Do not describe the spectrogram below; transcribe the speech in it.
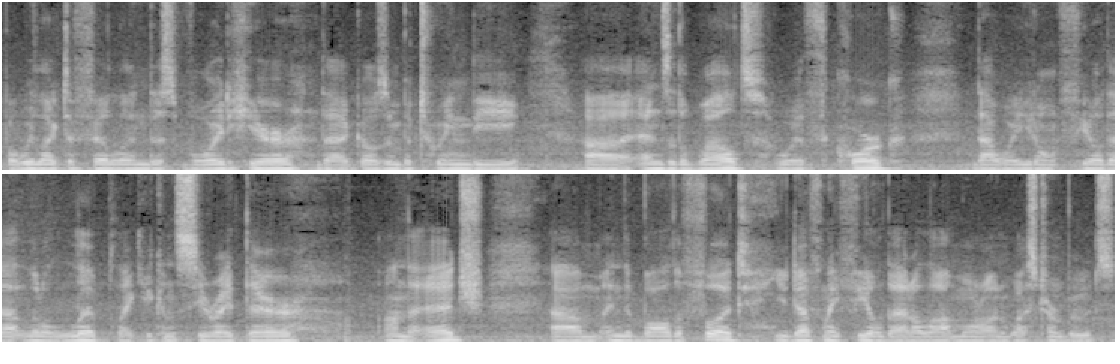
But we like to fill in this void here that goes in between the uh, ends of the welt with cork. That way, you don't feel that little lip like you can see right there on the edge. Um, in the ball of the foot, you definitely feel that a lot more on Western boots.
